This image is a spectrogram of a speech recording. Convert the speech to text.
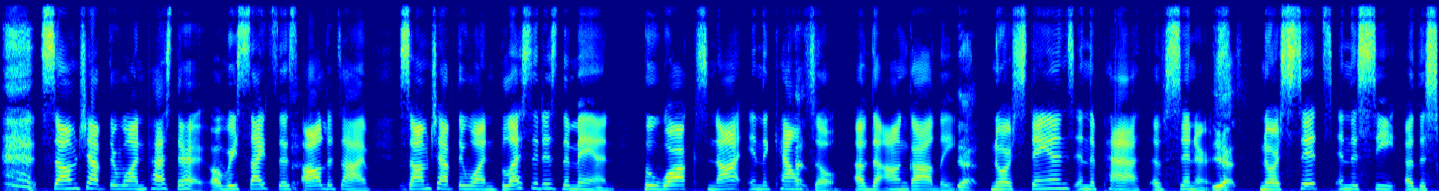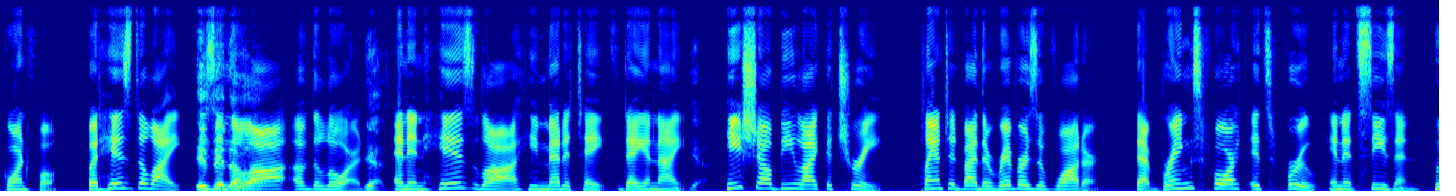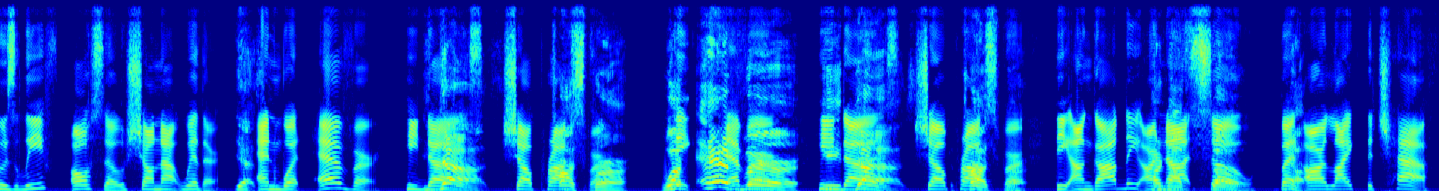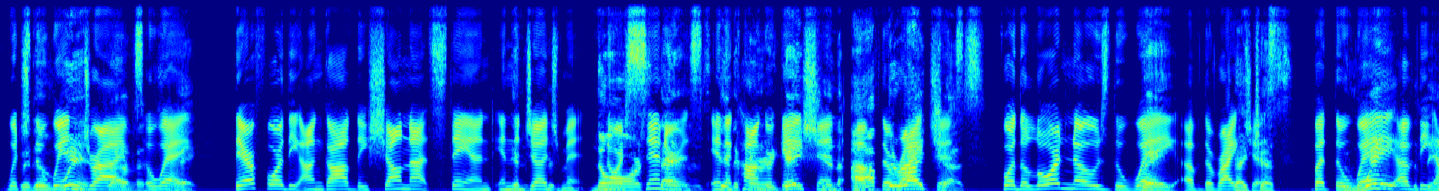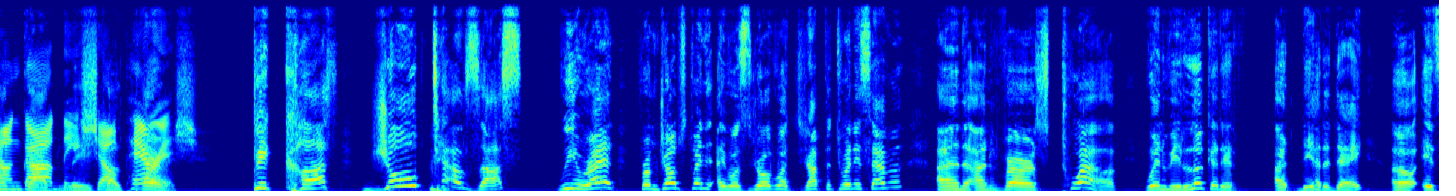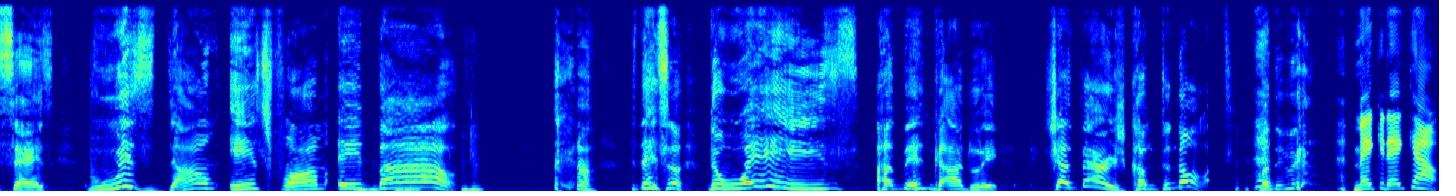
Psalm chapter 1, Pastor uh, recites this all the time. Psalm chapter 1 Blessed is the man who walks not in the counsel of the ungodly, Yes. nor stands in the path of sinners, Yes. nor sits in the seat of the scornful. But his delight Is is, in the the law. law of the Lord, Yes. and in his law he meditates day and night. Yeah. He shall be like a tree planted by the rivers of water, that brings forth its fruit in its season, whose leaf also shall not wither. Yes. And whatever he does, does shall prosper. Prosper. Whatever he, he does, does shall prosper. prosper. The ungodly are, Are not, so, so. but No. are like the chaff which With the, the wind, wind drives away. away. Therefore, the ungodly shall not stand in the In the- judgment, nor nor sinners in, in the the congregation of the righteous. For the Lord knows the way Way of the righteous, righteous. but the, The way, way of the the ungodly shall perish. Because Job tells us, we read from Job's 20, it was Job, what, chapter 27? And, and verse 12, when we look at it uh, the other day, uh, it says, Wisdom is from above. They- so the ways of the ungodly shall perish, come to naught. But the, Make it a count.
